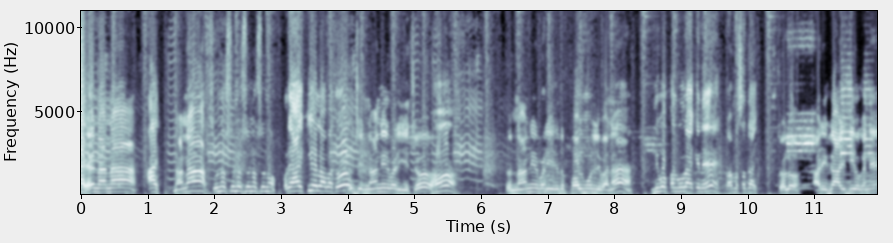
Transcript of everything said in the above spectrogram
আরে না না আয়। না না শুনো শুনো শুনো শুনো। ওরে আয় কি হলো আবার তো বলছি নানির বাড়ি গেছো? হ্যাঁ। তো নানির বাড়ি গেছো তো ফলমূল লিবা না? নিব ফলমূল আয় কেনে তো আমার সাথে আয়। চলো আর গাড়ি দিও কেনে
